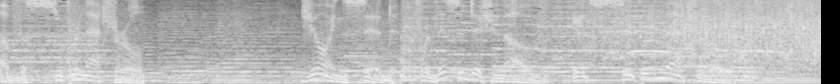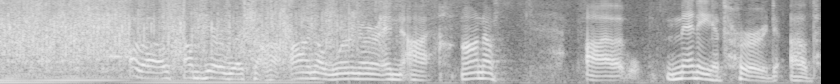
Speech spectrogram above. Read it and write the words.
of the supernatural. Join Sid for this edition of It's Supernatural. Hello, I'm here with uh, Anna Werner. And uh, Anna, uh, many have heard of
